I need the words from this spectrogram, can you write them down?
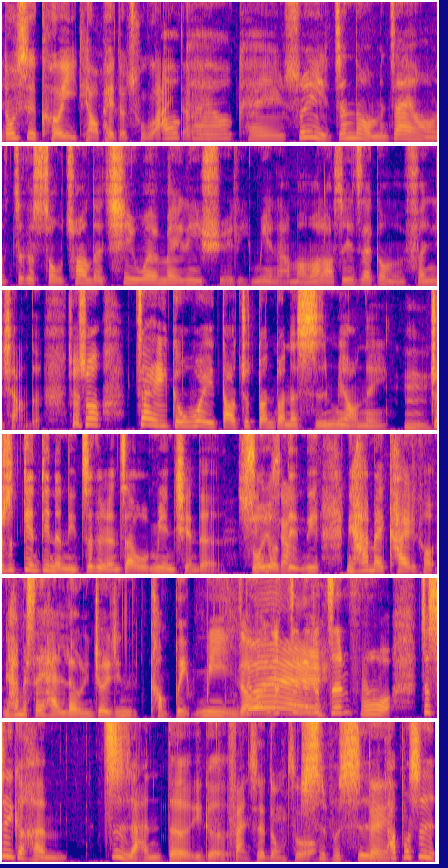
都是可以调配的出来的。OK OK，所以真的我们在哦这个首创的气味魅力学里面啊，毛毛老师一直在跟我们分享的，就是说在一个味道就短短的十秒内，嗯，就是。是奠定了你这个人在我面前的所有定，你你还没开口，你还没 say hello，你就已经 complete me，你知道吗？就这个就征服我，这是一个很自然的一个反射动作，是不是？对，它不是，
